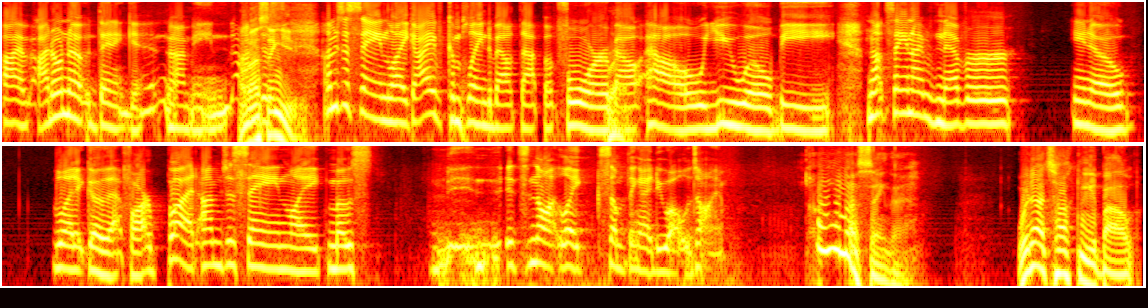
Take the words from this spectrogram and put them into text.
I I don't know. They didn't get. I mean, I'm not just, saying you. I'm just saying, like I've complained about that before about how you will be. I'm not saying I've never, you know, let it go that far, but I'm just saying, like most, it's not like something I do all the time. Oh, we're not saying that. We're not talking about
